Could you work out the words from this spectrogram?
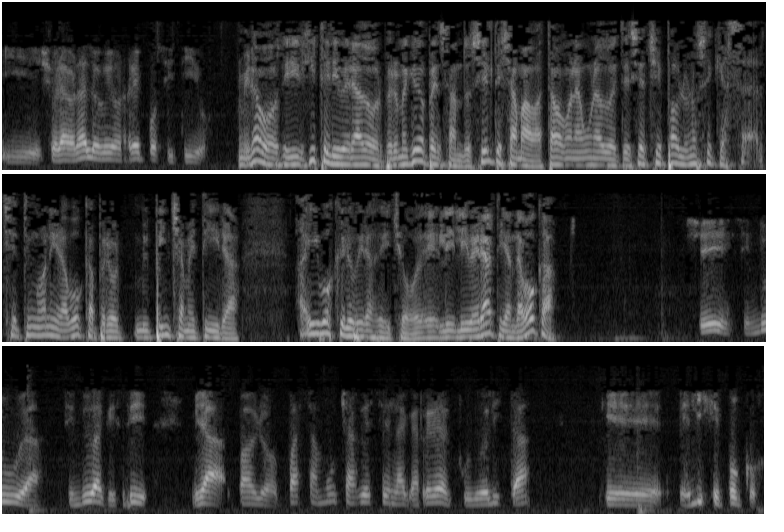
Y yo la verdad lo veo re positivo. Mirá vos, y dijiste liberador, pero me quedo pensando, si él te llamaba, estaba con alguna duda, y te decía, che, Pablo, no sé qué hacer, che, tengo ganas de ir a Boca, pero mi pincha me tira. Ahí vos qué le hubieras dicho, eh, li- liberate y anda a Boca. Sí, sin duda, sin duda que sí. Mira, Pablo, pasa muchas veces en la carrera del futbolista que elige poco,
